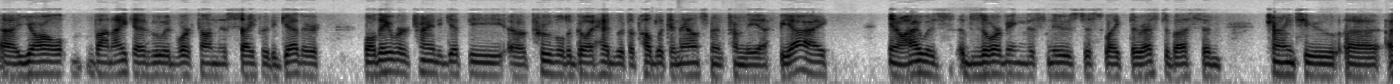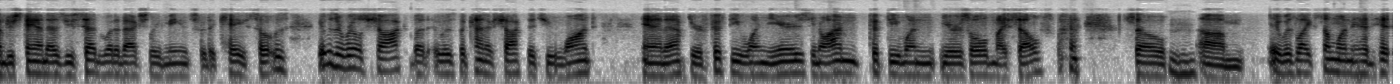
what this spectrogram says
uh, Jarl von Eycke, who had worked on this cipher together, while they were trying to get the uh, approval to go ahead with a public announcement from the FBI, you know, I was absorbing this news just like the rest of us. And, trying to uh, understand, as you said, what it actually means for the case. So it was it was a real shock, but it was the kind of shock that you want. And after 51 years, you know, I'm 51 years old myself, so mm-hmm. um, it was like someone had hit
